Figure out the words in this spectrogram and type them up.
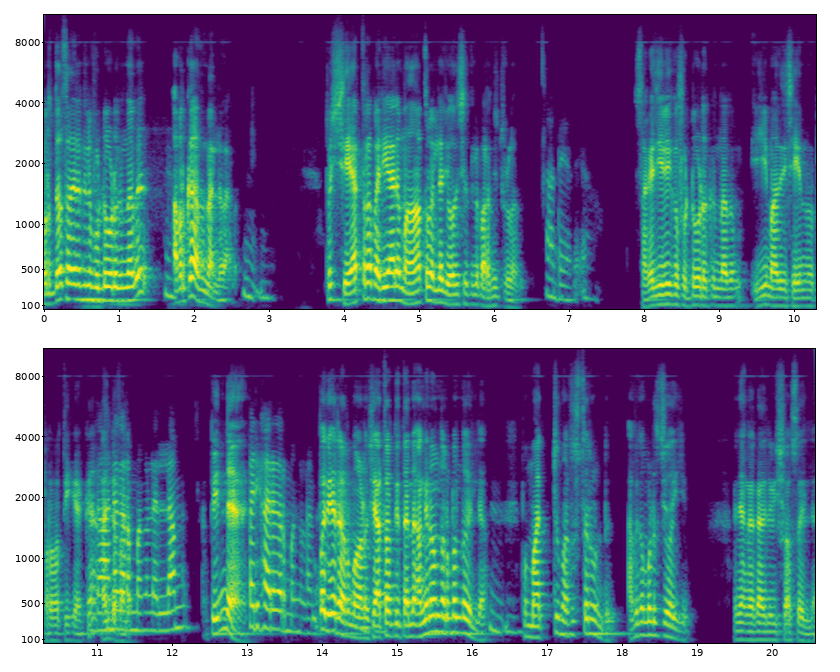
വൃദ്ധസദനത്തിന് ഫുഡ് കൊടുക്കുന്നത് അവർക്ക് അത് നല്ലതാണ്. അപ്പൊ ക്ഷേത്ര പരിഹാരം മാത്രമല്ല ജ്യോതിഷത്തിൽ പറഞ്ഞിട്ടുള്ളത്. സഹജീവിക്ക് ഫുഡ് കൊടുക്കുന്നതും ഈ മാതിരി ചെയ്യുന്നത് പ്രവർത്തിക്കൊക്കെ. പിന്നെ പരിഹാര കർമ്മമാണ് ക്ഷേത്രത്തിൽ തന്നെ അങ്ങനെ ഒന്നും നിർബന്ധമില്ല അപ്പൊ മറ്റു മതസ്ഥരുണ്ട്. അവർ നമ്മൾ ചോദിക്കും. ഞങ്ങൾക്ക് അതിൽ വിശ്വാസമില്ല.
